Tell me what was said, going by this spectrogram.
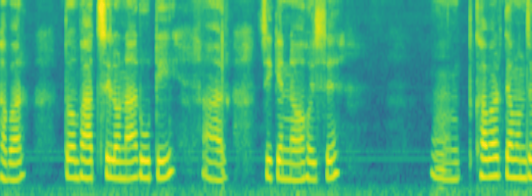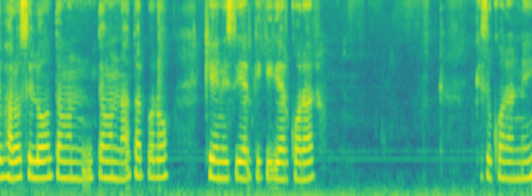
খাবার। তো ভাত ছিল না, রুটি আর চিকেন নেওয়া হয়েছে। খাবার তেমন যে ভালো ছিল তেমন তেমন না। তারপরও খেয়ে নিছি আর কি, কী আর করার। কিছু করার নেই।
